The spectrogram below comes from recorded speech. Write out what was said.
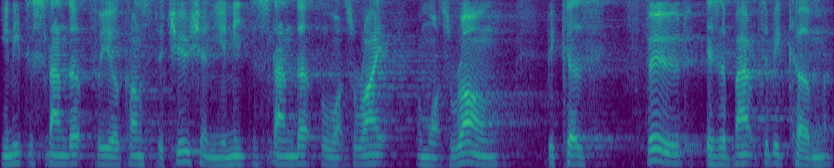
You need to stand up for your constitution. You need to stand up for what's right and what's wrong because food is about to become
